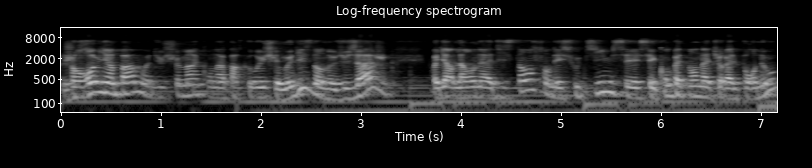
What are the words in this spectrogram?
j'en reviens pas, moi, du chemin qu'on a parcouru chez Modis dans nos usages. Regarde, là, on est à distance, on est sous Teams, c'est complètement naturel pour nous.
